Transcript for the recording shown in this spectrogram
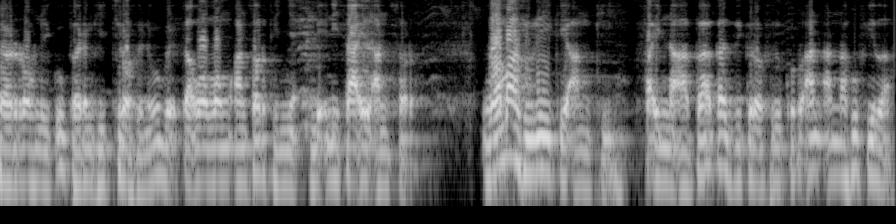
Darah niku bareng hijrah ini mbek tak wong Ansor dinyek mbek Nisail Ansor. Wa ma ki angki fa inna abaka zikra fil Qur'an annahu filah.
